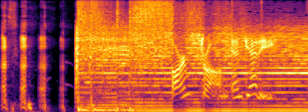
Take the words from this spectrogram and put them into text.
Armstrong and Getty.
